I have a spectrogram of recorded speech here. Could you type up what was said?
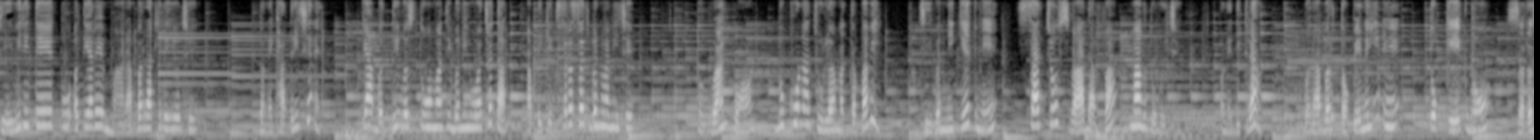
જેવી રીતે તું અત્યારે મારા પર રાખી રહ્યો છે? તને ખાતરી છે ને કે આ બધી વસ્તુઓમાંથી બની હોવા છતાં આપણી કેક સરસ જ બનવાની છે? ભગવાન પણ દુઃખોના ચૂલામાં તપાવી જીવનની કેકને સાચો સ્વાદ આપવા માંગતો હોય છે. અને દીકરા, બરાબર તપે નહીં ને તો કેકનો સરસ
